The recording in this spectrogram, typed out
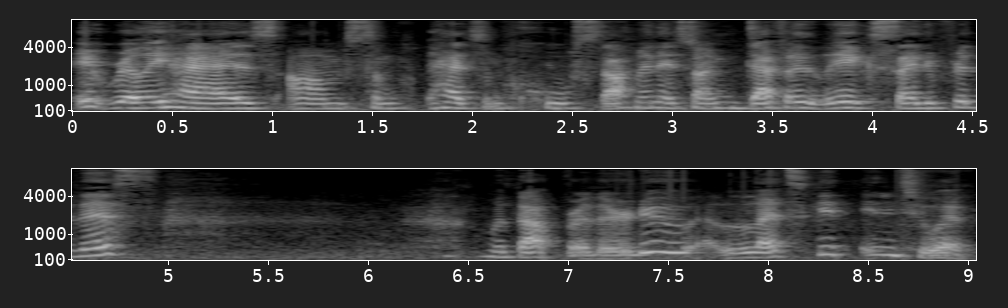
It really has um, some had some cool stuff in it, so I'm definitely excited for this. Without further ado, let's get into it.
